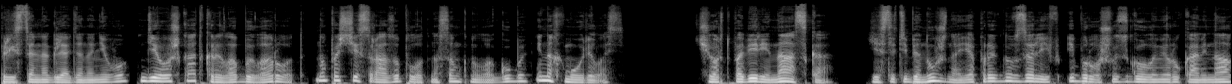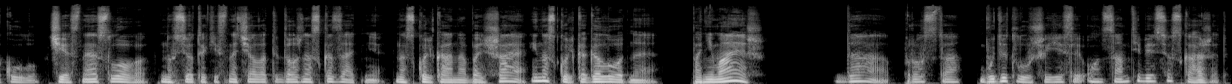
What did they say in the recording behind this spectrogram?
Пристально глядя на него, девушка открыла было рот, но почти сразу плотно сомкнула губы и нахмурилась. «Черт побери, Наска! Если тебе нужно, я прыгну в залив и брошусь с голыми руками на акулу. Честное слово, но все-таки сначала ты должна сказать мне, насколько она большая и насколько голодная. Понимаешь? Да, просто будет лучше, если он сам тебе все скажет.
